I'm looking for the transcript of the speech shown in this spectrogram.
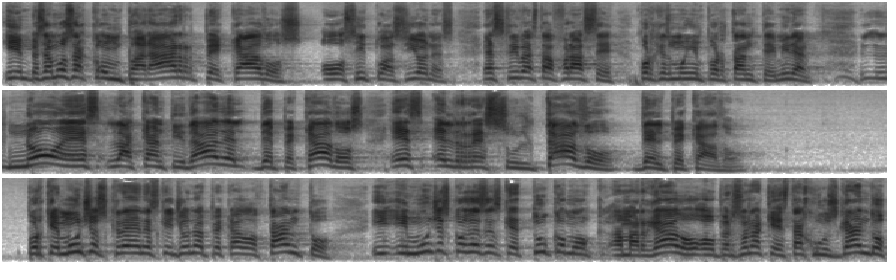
Y empezamos a comparar pecados o situaciones. Escriba esta frase porque es muy importante. Miren, no es la cantidad de pecados, es el resultado del pecado. Porque muchos creen es que yo no he pecado tanto. Y, muchas cosas es que tú como amargado o persona que está juzgando,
